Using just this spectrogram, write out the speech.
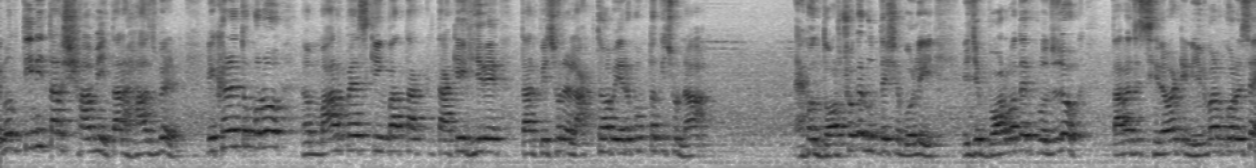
এবং তিনি তার স্বামী, তার হাজব্যান্ড এখানে তো কোনো মারপ্যাস কিংবা তাকে ঘিরে তার পেছনে লাগতে হবে এরকম তো কিছু না। এখন দর্শকের উদ্দেশ্যে বলি, এই যে বরবাদের প্রযোজক তারা যে সিনেমাটি নির্মাণ করেছে,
